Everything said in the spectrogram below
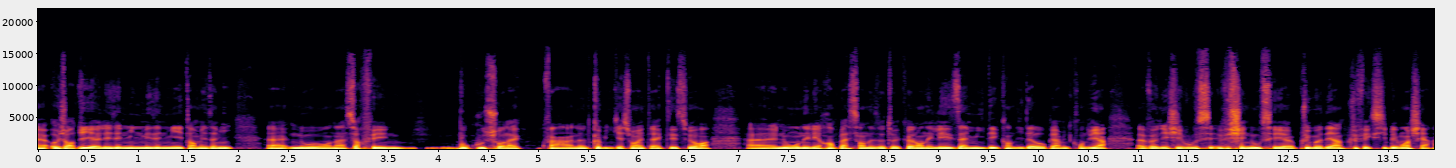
Euh, Aujourd'hui, euh, les ennemis de mes ennemis étant mes amis, euh, nous, on a surfé une, beaucoup sur la, enfin, notre communication était actée sur, euh, nous, on est les remplaçants des auto-écoles, on est les amis des candidats au permis de conduire. Euh, venez chez vous, chez nous, c'est euh, plus moderne, plus flexible et moins cher.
